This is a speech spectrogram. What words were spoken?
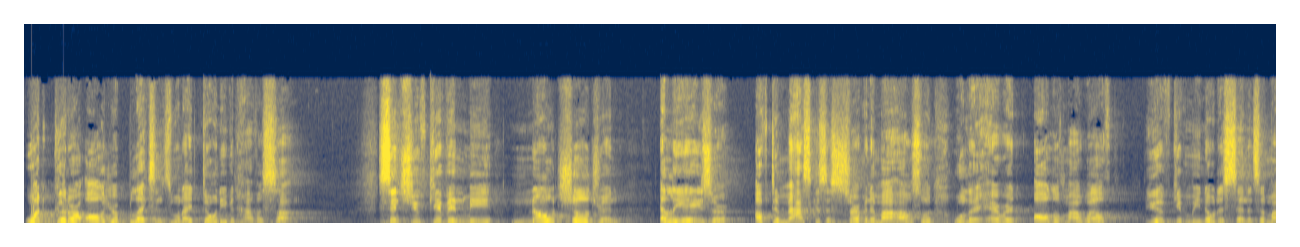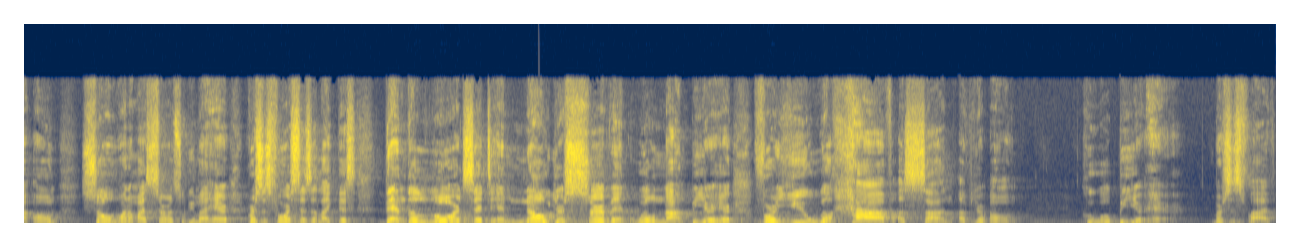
what good are all your blessings when I don't even have a son? Since you've given me no children, Eliezer of Damascus, a servant in my household, will inherit all of my wealth. You have given me no descendants of my own, so one of my servants will be my heir. Verses 4 says it like this Then the Lord said to him, No, your servant will not be your heir, for you will have a son of your own, who will be your heir. Verses 5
